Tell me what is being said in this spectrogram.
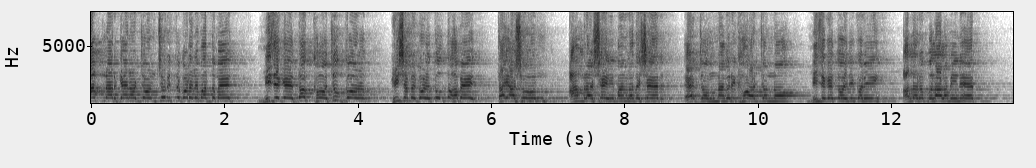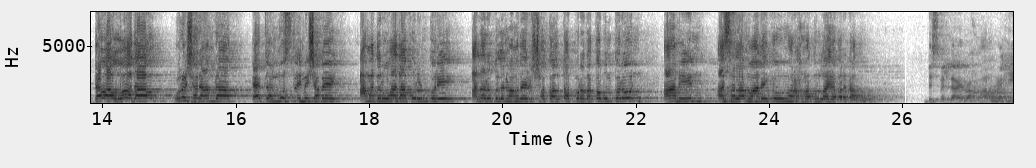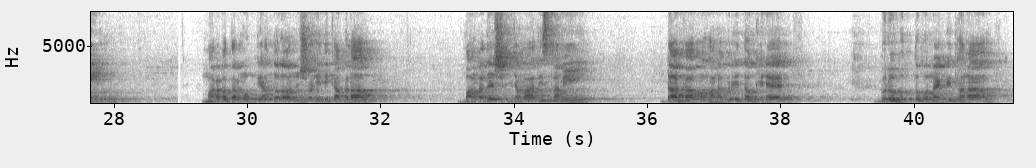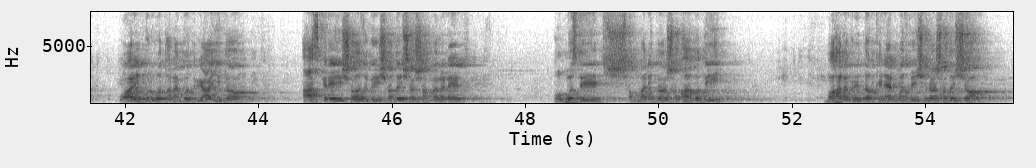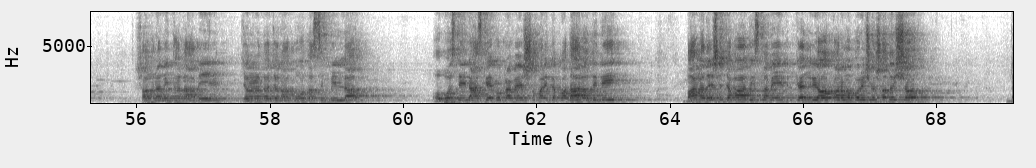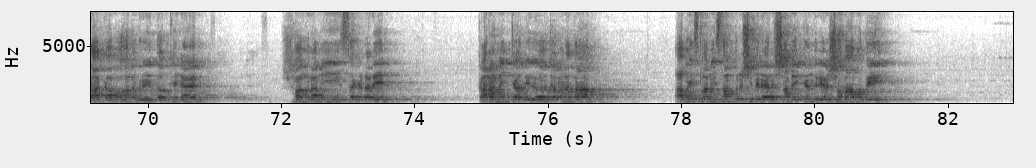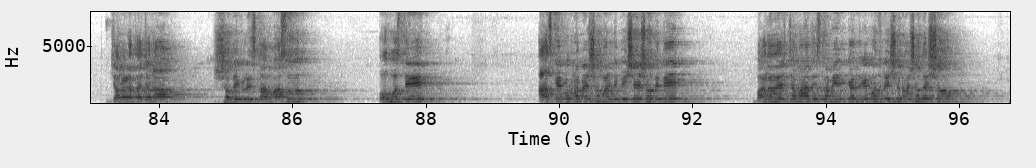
আপনার জ্ঞান অর্জন চরিত্র গঠনের মাধ্যমে নিজেকে দক্ষ, যোগ্য হিসেবে গড়ে তুলতে হবে। তাই আসুন, আমরা সেই বাংলাদেশের একজন নাগরিক হওয়ার জন্য নিজেকে তৈরি করি। আল্লাহ রব্বুল আলমিনের দেওয়া ওয়াদা অনুসারে আমরা একজন মুসলিম হিসাবে আমাদের ওয়াদা পূরণ করি। আল্লাহ রব্বুল আলম আমাদের সকল তৎপরতা কবুল করুন। আমিন। আসসালামু আলাইকুম রহমতুল্লাহ বারকাতুহ। বিসমিল্লাহ রহমান রহিম। মানবতার মুক্তি আন্দোলন, শহীদ কাফেলা, বাংলাদেশ জামায়াত ইসলামী, ঢাকা মহানগরী দক্ষিণের গুরুত্বপূর্ণ একটি থানা, ওয়ারি পূর্ব থানা কর্তৃক আয়োজিত আজকের এই সহযোগী সদস্য সম্মেলনের উপস্থিত সম্মানিত সভাপতি মহানগরী দক্ষিণের মজলিসুরা সদস্য সংগ্রামী থানা আমির, জননেতা জনাব মোহতাসিম বিল্লা, উপস্থিত আজকে প্রোগ্রামের সম্মানিত প্রধান অতিথি, বাংলাদেশ জামাত ইসলামীর কেন্দ্রীয় কর্ম পরিষদ সদস্য, ঢাকা মহানগরী দক্ষিণের সংগ্রামী সেক্রেটারি কারা নির্যাতিত জননেতা আবা ইসলামী ছাত্র শিবিরের সাবেক কেন্দ্রীয় সভাপতি, জননেতা জনাব শফিকুল ইসলাম মাসুদ উপস্থিত। আজকে প্রোগ্রামের সম্মানিত বিশেষ অতিথি, বাংলাদেশ জামাত ইসলামীর কেন্দ্রীয় মজলিসের সদস্য,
